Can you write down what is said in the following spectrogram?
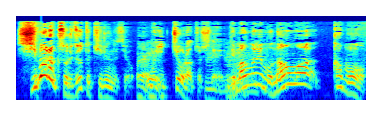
しばらくそれずっと着るんですよ。うん。もう一長羅として。で、漫画でも何話かも、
